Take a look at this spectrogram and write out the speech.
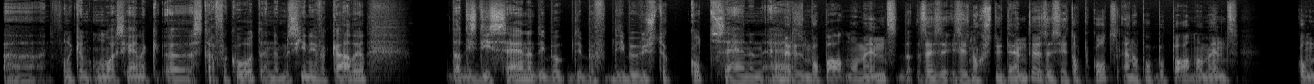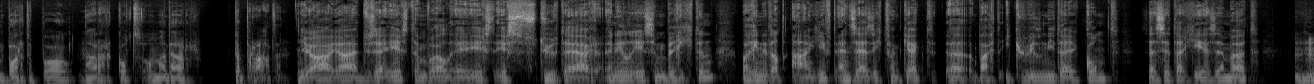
Eh, dat vond ik een onwaarschijnlijk eh, straffe quote. En misschien even kaderen. Dat is die scène, die, be- die, be- die bewuste kotscène. Hè. Er is een bepaald moment, dat, zij, ze, ze is nog student, hè, ze zit op kot. En op een bepaald moment komt Bart de Pauw naar haar kot om met haar te praten. Ja, ja, dus hij eerst en vooral, eerst, eerst stuurt hij haar een heel race berichten waarin hij dat aangeeft. En zij zegt van, kijk eh, Bart, ik wil niet dat je komt. Zij zet haar gsm uit. Mhm.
